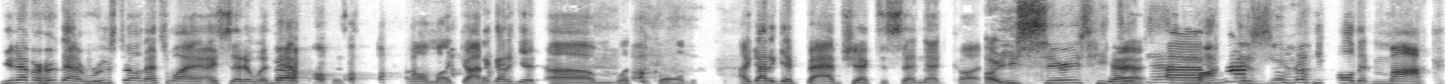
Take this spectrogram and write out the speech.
you never heard that Russo. That's why I said it with No. emphasis. Oh my god, I got to get um, what's it called? I got to get Babchek to send that cut. Are you serious? He Yeah. did that? Uh, Moctezuma? He called it mock.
